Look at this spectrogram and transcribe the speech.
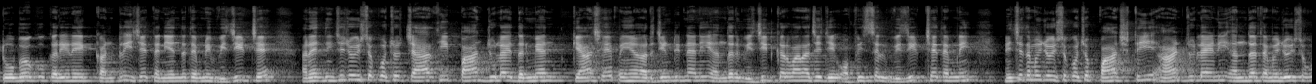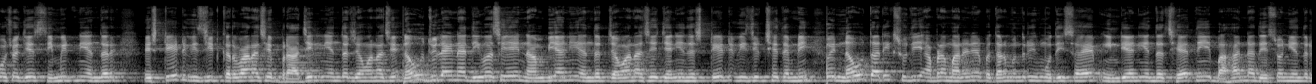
ટોબેગો કરીને એક કન્ટ્રી છે, તેની અંદર તેમની વિઝિટ છે. અને નીચે જોઈ શકો છો, ચારથી પાંચ જુલાઈ દરમિયાન ક્યાં છે? અહીંયા અર્જેન્ટિનાની અંદર વિઝિટ કરવાના છે, જે ઓફિશિયલ વિઝિટ છે તેમની. નીચે તમે જોઈ શકો છો, પાંચથી આઠ જુલાઈની અંદર તમે જોઈ શકો છો, જે સિમિટની અંદર એ સ્ટેટ વિઝિટ કરવાના છે, બ્રાઝિલની અંદર જવાના છે. નવ જુલાઈના દિવસે એ નામ્બિયાની અંદર જવાના છે, જેની અંદર સ્ટેટ વિઝિટ છે તેમની. તો નવ તારીખ સુધી આપણા માનનીય પ્રધાનમંત્રી મોદી સાહેબ ઇન્ડિયાની અંદર છે જ નહીં, બહારના દેશોની અંદર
